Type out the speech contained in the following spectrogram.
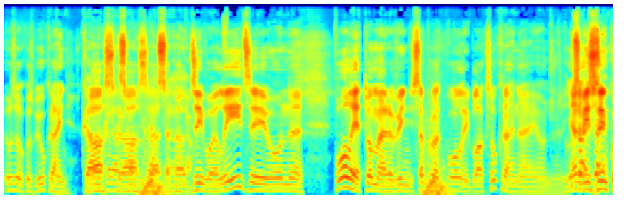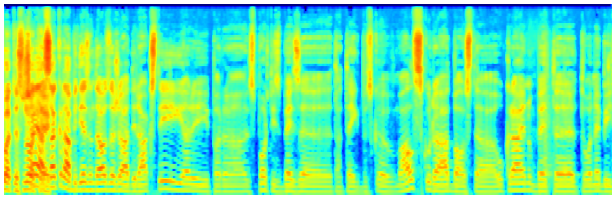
Uzvilkus bija Ukrāņu krāsa, Krāsa, krāsa, krāsa, tā kā jā. dzīvoja līdzi. Un, uh, Polija tomēr viņi saprot Poliju blakus Ukrainai. Viņi Nu, arī šai- zina, ko tas Šajā notiek. sakarā bija diezgan daudz dažādi raksti arī par uh, sportistu bez, uh, tā teikt, bez uh, valsts, kurā atbalsta Ukrainu, bet uh, to nebija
